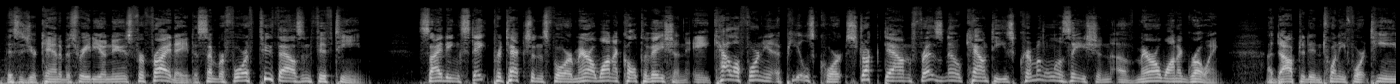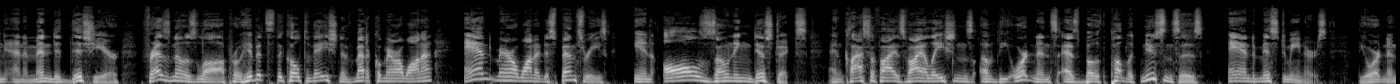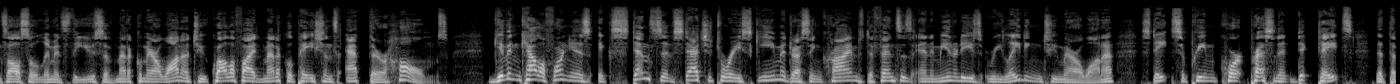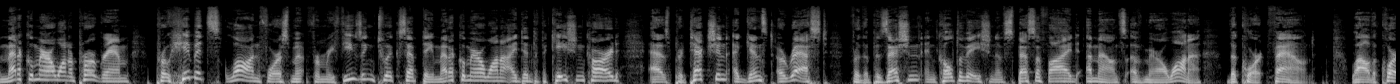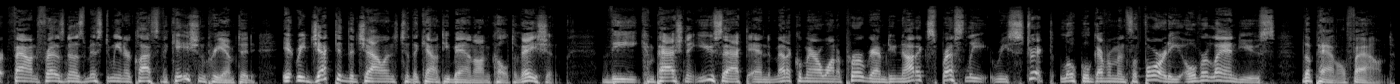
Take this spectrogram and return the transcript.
This is your Cannabis Radio News for Friday, December 4th, 2015. Citing state protections for marijuana cultivation, a California appeals court struck down Fresno County's criminalization of marijuana growing. Adopted in 2014 and amended this year, Fresno's law prohibits the cultivation of medical marijuana and marijuana dispensaries in all zoning districts and classifies violations of the ordinance as both public nuisances and misdemeanors. The ordinance also limits the use of medical marijuana to qualified medical patients at their homes. Given California's extensive statutory scheme addressing crimes, defenses, and immunities relating to marijuana, state Supreme Court precedent dictates that the medical marijuana program prohibits law enforcement from refusing to accept a medical marijuana identification card as protection against arrest for the possession and cultivation of specified amounts of marijuana, the court found. While the court found Fresno's misdemeanor classification preempted, it rejected the challenge to the county ban on cultivation. The Compassionate Use Act and medical marijuana program do not expressly restrict local government's authority over land use, the panel found.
